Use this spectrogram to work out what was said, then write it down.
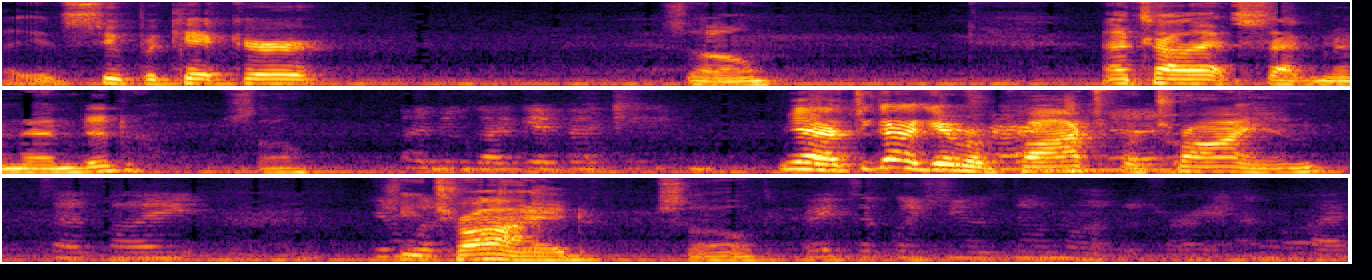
They super kick her. So that's how that segment ended. So I do gotta get Becky yeah, you gotta give her props for trying. to fight. She tried. So. Basically, she was doing what was right. I lied.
